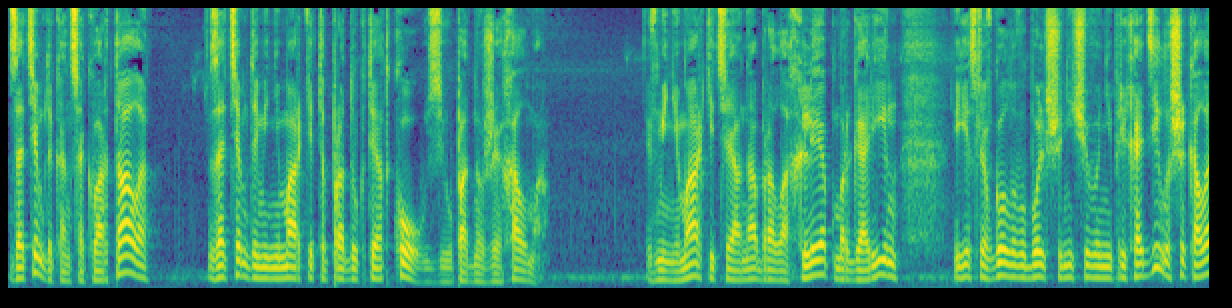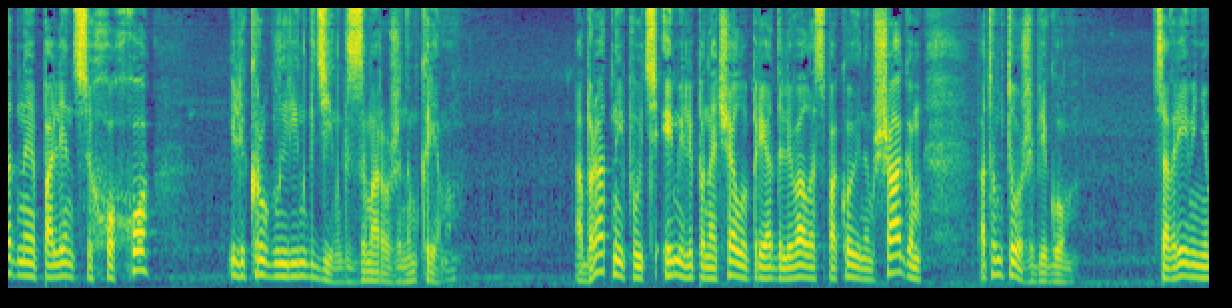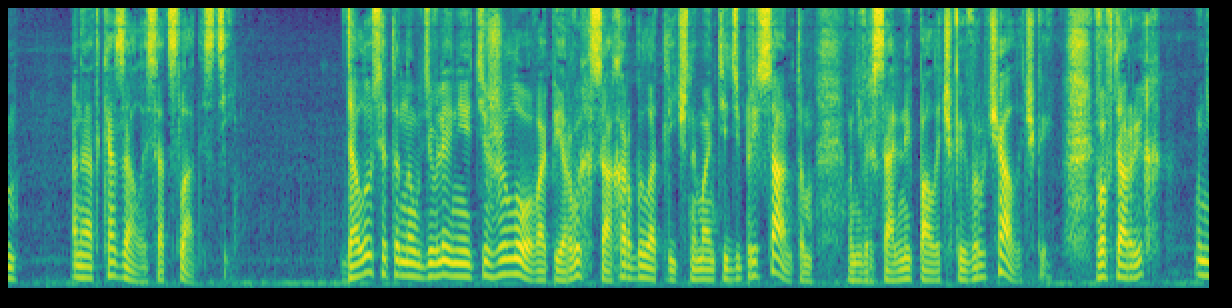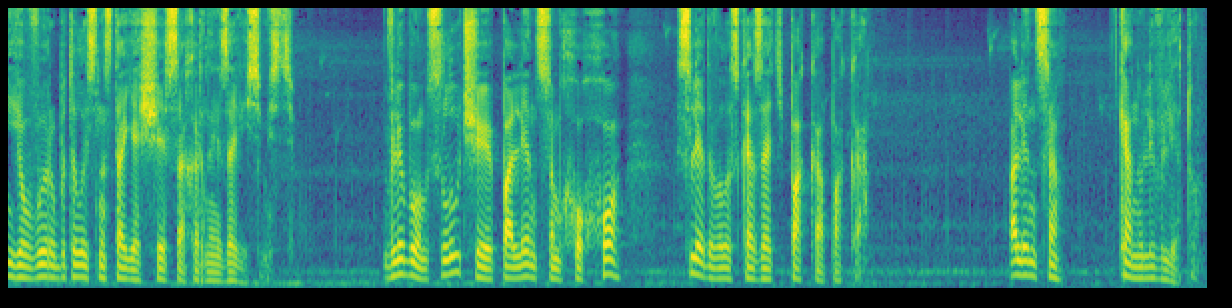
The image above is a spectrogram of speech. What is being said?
Затем до конца квартала, затем до мини-маркета продукты от Коузи у подножия холма. В мини-маркете она брала хлеб, маргарин, и если в голову больше ничего не приходило, шоколадное поленце хо-хо или круглый рингдинг с замороженным кремом. Обратный путь Эмили поначалу преодолевала спокойным шагом, потом тоже бегом. Со временем она отказалась от сладостей. Далось это на удивление тяжело. Во-первых, сахар был отличным антидепрессантом, универсальной палочкой-выручалочкой. Во-вторых, у нее выработалась настоящая сахарная зависимость. В любом случае, поленцам хо-хо следовало сказать «пока-пока». Поленца канули в лету.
